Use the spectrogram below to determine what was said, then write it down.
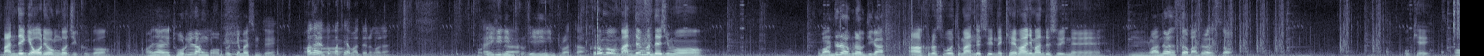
만들기 어려운 거지 그거 아니 아니 돌이랑 뭐 몇 개만 있으면 돼 화살이 아. 똑같아요 만드는 거는. 어, 다행이다. 1인님 들어 1인님 들어왔다 그러면 만들면 되지 뭐아 어, 만들어 그럼 네가 크로스볼트 만들 수 있네 개 많이 만들 수 있네 음 만들었어 만들었어 오케이 어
